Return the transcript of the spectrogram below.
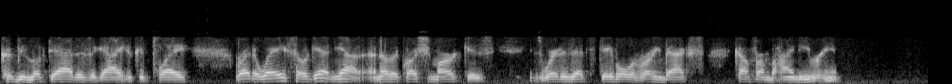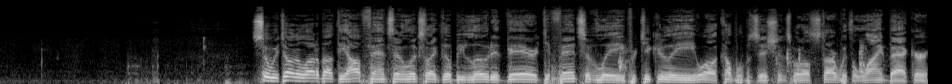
could be looked at as a guy who could play right away. So again, yeah, another question mark is is where does that stable of running backs come from behind Ibrahim? So we talk a lot about the offense, and it looks like they'll be loaded there defensively, particularly well, a couple positions. But I'll start with the linebacker.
